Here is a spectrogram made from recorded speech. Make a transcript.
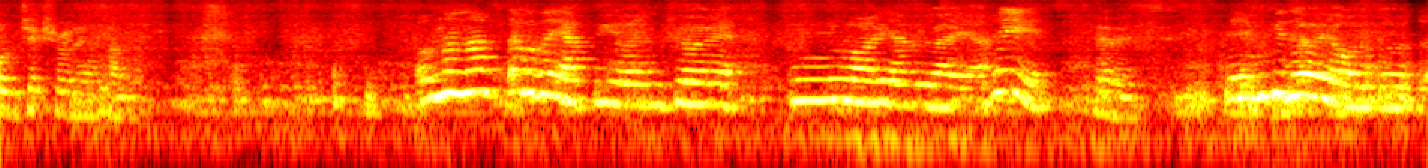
yap. Çek şöyle yapalım. Ondan nasıl da yapıyorum şöyle. Yuvarlak yuvarlak. Hayır. Evet. Benimki de öyle olurdu.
